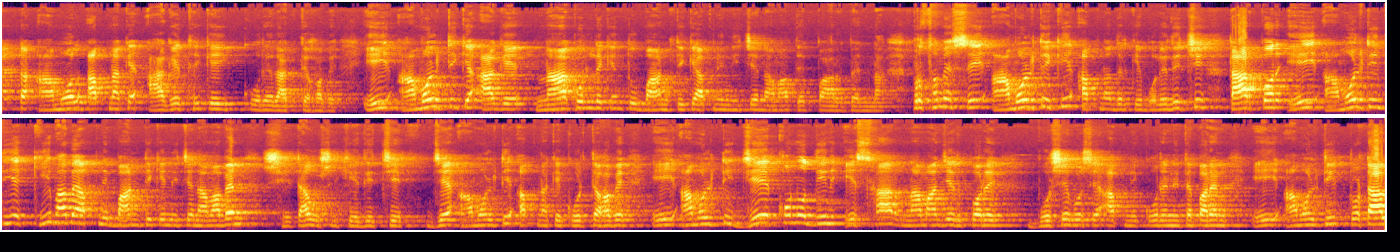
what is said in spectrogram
একটা আমল আপনাকে আগে থেকেই করে রাখতে হবে। এই আমলটিকে আগে না করলে কিন্তু বানটিকে আপনি নিচে নামাতে পারবেন না। প্রথমে সেই আমলটি কি আপনাদেরকে বলে দিচ্ছি, তারপর এই আমলটি দিয়ে কীভাবে আপনি বানটিকে নিচে নামাবেন সেটাও শিখিয়ে দিচ্ছি। যে আমলটি আপনাকে করতে হবে, এই আমলটি যে কোনো দিন এশার নামাজের পরে বসে বসে আপনি করে নিতে পারেন। এই আমলটি টোটাল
